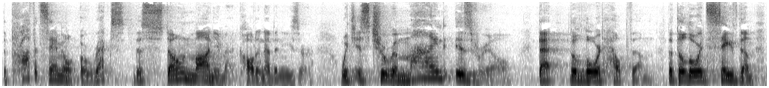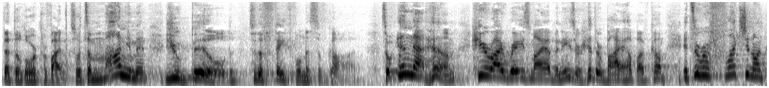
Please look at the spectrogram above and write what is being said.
the prophet Samuel erects this stone monument called an Ebenezer, which is to remind Israel that the Lord helped them, that the Lord saved them, that the Lord provided them. So it's a monument you build to the faithfulness of God. So, in that hymn, Here I raise my Ebenezer, hither by help I've come, it's a reflection on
